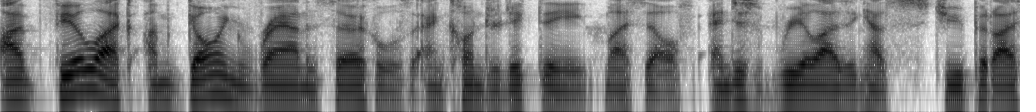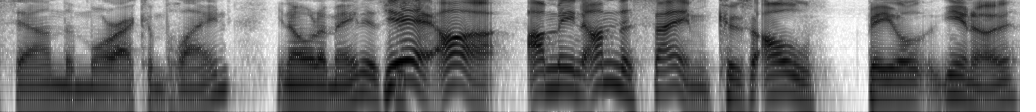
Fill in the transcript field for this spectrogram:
I feel like I'm going round in circles and contradicting myself and just realizing how stupid I sound the more I complain. You know what I mean? It's yeah. Just- oh, I mean, I'm the same because I'll be, you know,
